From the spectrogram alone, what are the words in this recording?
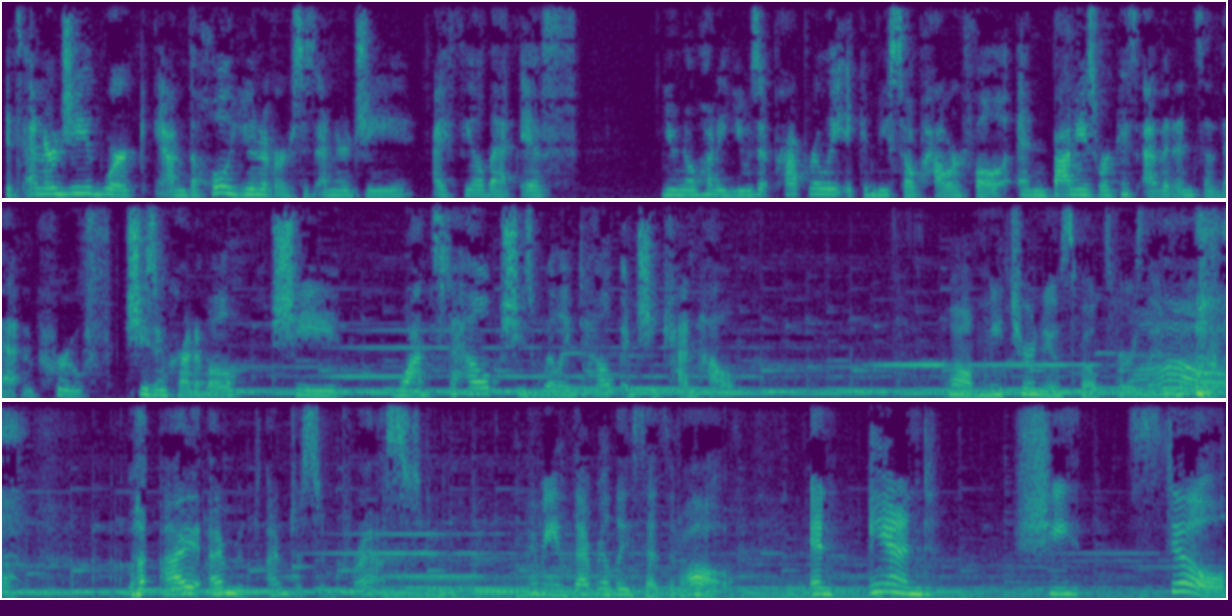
It's energy work, and the whole universe is energy. I feel that if you know how to use it properly, it can be so powerful. And Bonnie's work is evidence of that and proof. She's incredible. She wants to help, she's willing to help, and she can help. Well, meet your new spokesperson. Wow. I, I'm I'm just impressed. I mean, that really says it all. And and she still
